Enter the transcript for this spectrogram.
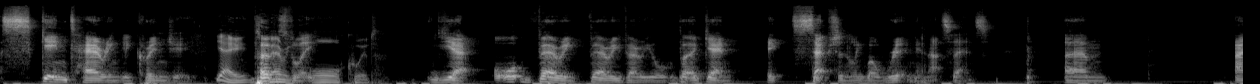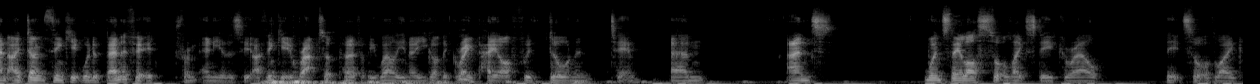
skin tearingly cringy. yeah, it's Purposefully. very awkward. Yeah, or very, very, very awkward. But again, exceptionally well written in that sense. Um, and I don't think it would have benefited from any other season. I think it wrapped up perfectly well. You know, you got the great payoff with Dawn and Tim. Um, and once they lost sort of like Steve Carell, it's sort of like,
